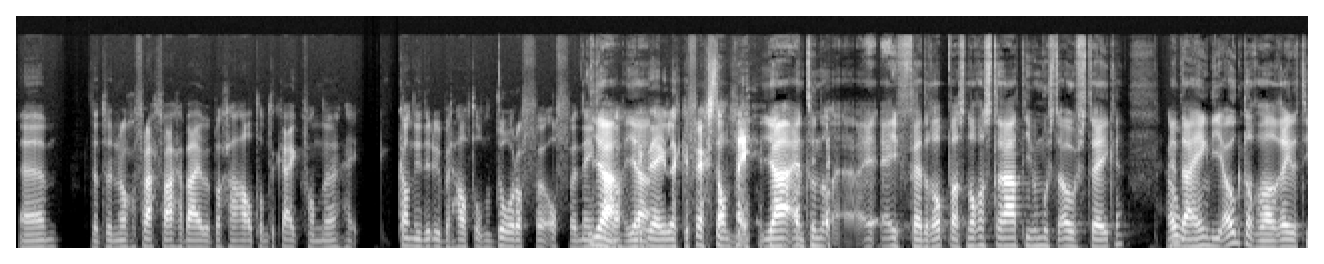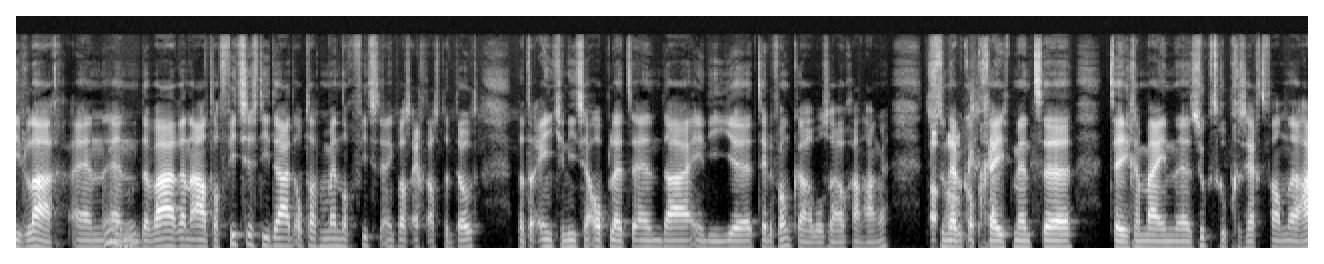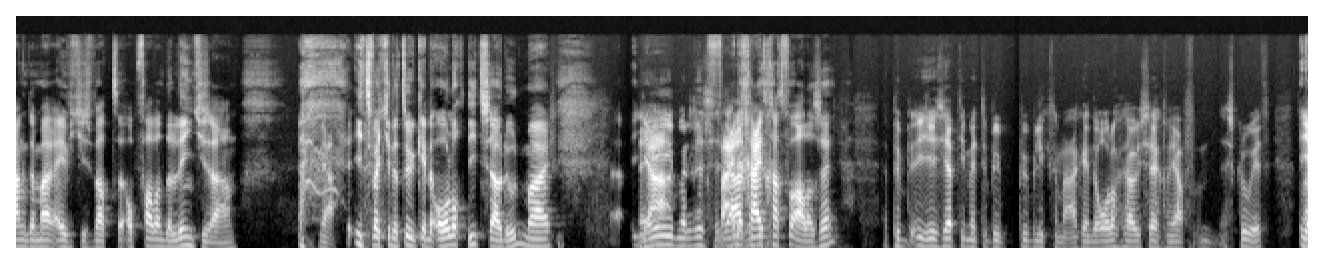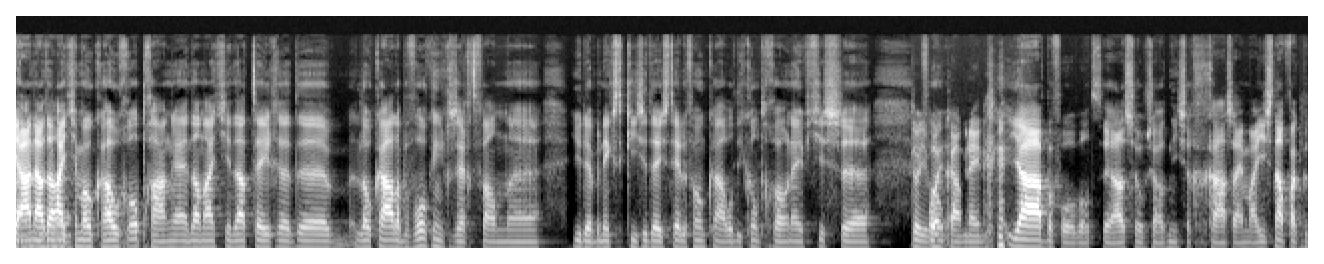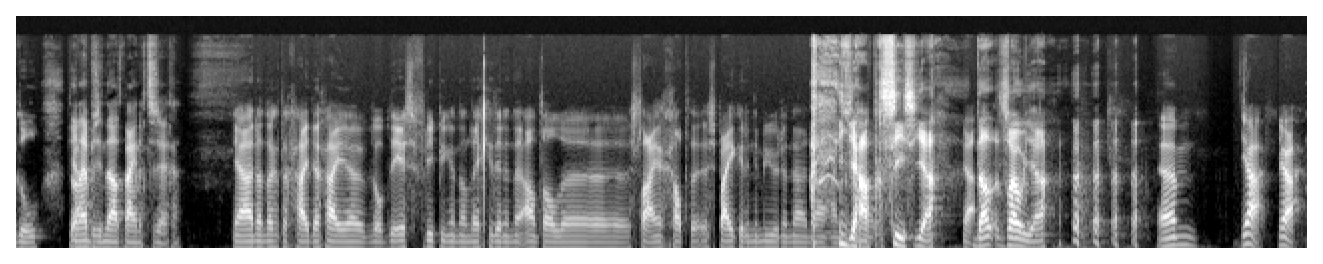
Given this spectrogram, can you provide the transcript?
Ehm, dat we er nog een vrachtwagen bij hebben gehaald om te kijken van, hey, kan die er überhaupt onderdoor of, eh, of eh, nemen Ja, nog ja. de hele vechtstand mee? Ja, en toen eh, even verderop was nog een straat die we moesten oversteken. En Oh. daar hing die ook nog wel relatief laag. En, en er waren een aantal fietsers die daar op dat moment nog fietsten. En ik was echt als de dood dat er eentje niet zou opletten en daar in die telefoonkabel zou gaan hangen. Dus toen Oh, heb ik op een gegeven moment tegen mijn eh, zoektroep gezegd van hang er maar eventjes wat opvallende lintjes aan. Ja. Iets wat je natuurlijk in de oorlog niet zou doen, maar Nee, ja, maar dat ja, veiligheid gaat voor alles hè. je, hebt die met het pub- publiek te maken. In de oorlog zou je zeggen van, ja, f- screw it. Ja, nou dan eh, had je hem ook hoger opgehangen. En dan had je inderdaad tegen de lokale bevolking gezegd van... eh, jullie hebben niks te kiezen, deze telefoonkabel die komt gewoon eventjes... eh, Door je voor- woonkamer heen. ja, bijvoorbeeld. Ja, zo zou het niet zo gegaan zijn. Maar je snapt wat ik bedoel. Dan Ja. hebben ze inderdaad weinig te zeggen. Ja, dan, dan, dan ga je, dan ga je op de eerste verdieping en dan leg je er een aantal, eh sla je een gat, een spijker in de muur en daar, daar hangt het Ja, precies, ja. Ja. Dat, zo, ja. Ehm, ja, ja.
